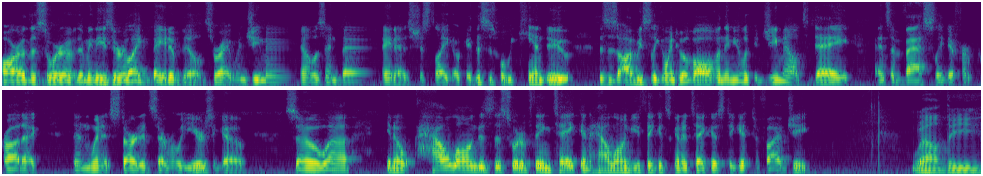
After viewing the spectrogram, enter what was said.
are the sort of, I mean, these are like beta builds, right? When Gmail was in beta, it's just like, okay, this is what we can do. This is obviously going to evolve. And then you look at Gmail today, and it's a vastly different product than when it started several years ago. So, uh, you know, how long does this sort of thing take, and how long do you think it's going to take us to get to 5G? Well, the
